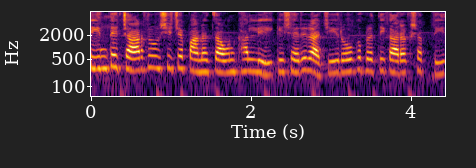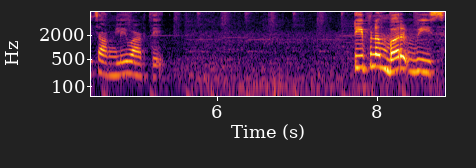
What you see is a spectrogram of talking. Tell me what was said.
तीन ते चार तुळशीचे पानं चावून खाल्ली की शरीराची रोगप्रतिकारक शक्ती चांगली वाढते. टीप नंबर वीस.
